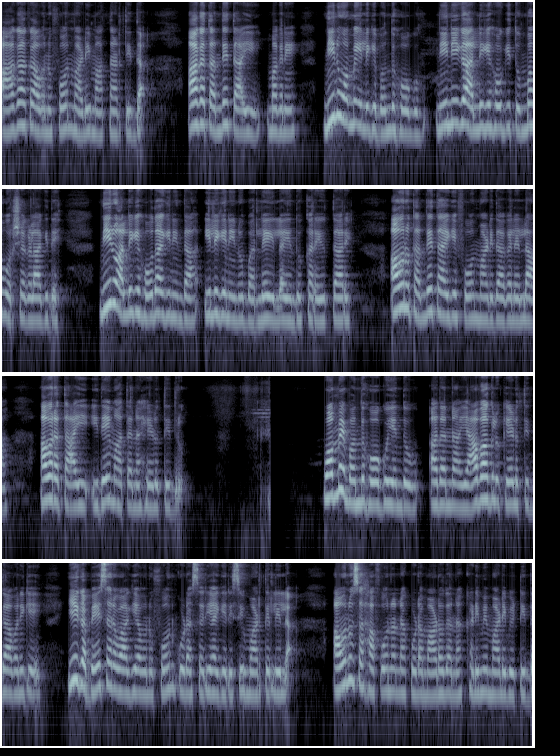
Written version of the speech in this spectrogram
ಆಗಾಗ ಅವನು ಫೋನ್ ಮಾಡಿ ಮಾತನಾಡ್ತಿದ್ದ. ಆಗ ತಂದೆ ತಾಯಿ, ಮಗನೇ, ನೀನು ಒಮ್ಮೆ ಇಲ್ಲಿಗೆ ಬಂದು ಹೋಗು. ನೀನೀಗ ಅಲ್ಲಿಗೆ ಹೋಗಿ ತುಂಬ ವರ್ಷಗಳಾಗಿದೆ. ನೀನು ಅಲ್ಲಿಗೆ ಹೋದಾಗಿನಿಂದ ಇಲ್ಲಿಗೆ ನೀನು ಬರಲೇ ಇಲ್ಲ ಎಂದು ಕರೆಯುತ್ತಾರೆ. ಅವನು ತಂದೆ ತಾಯಿಗೆ ಫೋನ್ ಮಾಡಿದಾಗಲೆಲ್ಲ ಅವರ ತಾಯಿ ಇದೇ ಮಾತನ್ನು ಹೇಳುತ್ತಿದ್ರು. ಒಮ್ಮೆ ಬಂದು ಹೋಗು ಎಂದು ಅದನ್ನು ಯಾವಾಗಲೂ ಕೇಳುತ್ತಿದ್ದ ಅವನಿಗೆ ಈಗ ಬೇಸರವಾಗಿ ಅವನು ಫೋನ್ ಕೂಡ ಸರಿಯಾಗಿ ರಿಸೀವ್ ಮಾಡ್ತಿರಲಿಲ್ಲ. ಅವನು ಸಹ ಫೋನನ್ನು ಕೂಡ ಮಾಡೋದನ್ನು ಕಡಿಮೆ ಮಾಡಿಬಿಟ್ಟಿದ್ದ.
